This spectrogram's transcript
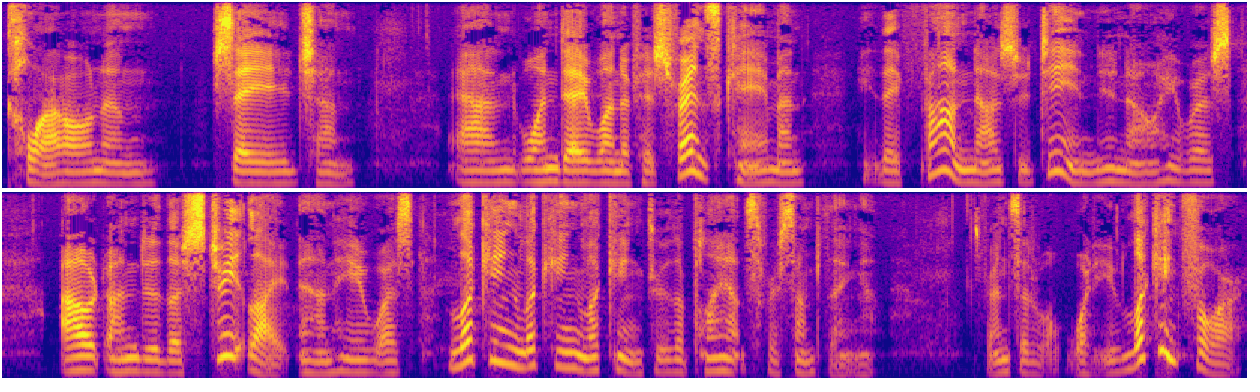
clown and sage. And, and one day one of his friends came and he, they found Nasruddin, you know, he was out under the streetlight and he was looking, looking, looking through the plants for something. His friend said, Well, what are you looking for?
